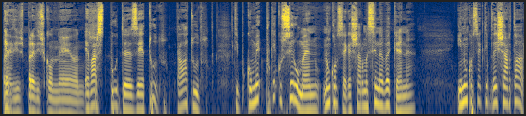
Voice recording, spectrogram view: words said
prédios, prédios com neons. é bares de putas, é tudo. Está lá tudo. Tipo, como é, porque é que o ser humano não consegue achar uma cena bacana e não consegue, tipo, deixar estar?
